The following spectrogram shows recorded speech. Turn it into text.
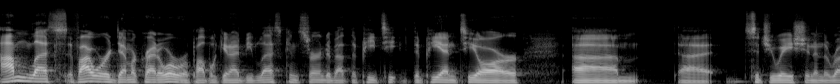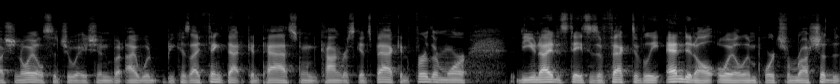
I'm less, if I were a Democrat or a Republican, I'd be less concerned about the PT, the PNTR um, uh, situation and the Russian oil situation, but I would because I think that could pass when Congress gets back. And furthermore, the United States has effectively ended all oil imports from Russia. The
